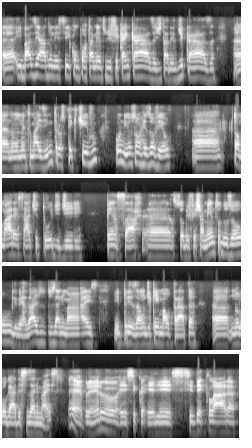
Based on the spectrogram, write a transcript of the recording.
Uh, e baseado nesse comportamento de ficar em casa, de estar dentro de casa, uh, no momento mais introspectivo, o Nilson resolveu uh, tomar essa atitude de pensar sobre fechamento do zoo, liberdade dos animais e prisão de quem maltrata no lugar desses animais. É, primeiro esse, ele se declara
